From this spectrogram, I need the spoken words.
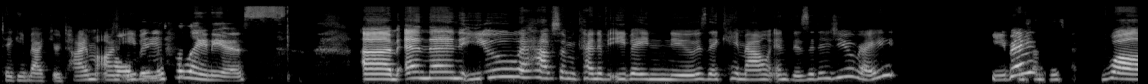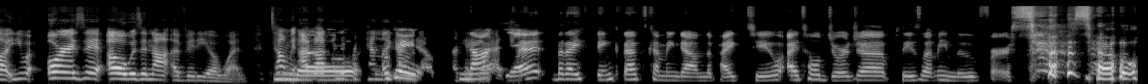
taking back your time on called eBay. miscellaneous. Um, and then you have some kind of eBay news. They came out and visited you, right? eBay? Well, you or is it? Oh, was it not a video one? Tell me. I'm not going to pretend like Okay, I know. Okay, Not yet, but I think that's coming down the pike too. I told Georgia, please let me move first. so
